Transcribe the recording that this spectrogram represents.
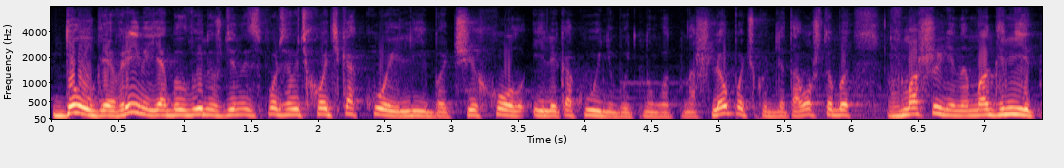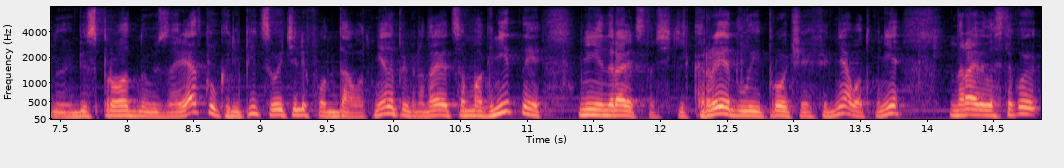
долгое время я был вынужден использовать хоть какой-либо чехол или какую-нибудь, ну вот, нашлепочку для того, чтобы в машине на магнитную беспроводную зарядку крепить свой телефон. Да, вот мне, например, нравятся магнитные, мне не нравятся там всякие кредлы и прочая фигня, вот мне нравилось такой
